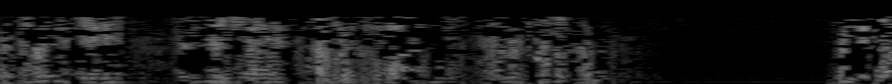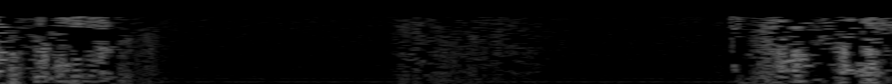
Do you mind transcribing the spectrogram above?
and and you say, I'm a glutton and a glutton. But you got to wine. The contrast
